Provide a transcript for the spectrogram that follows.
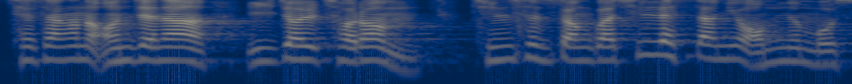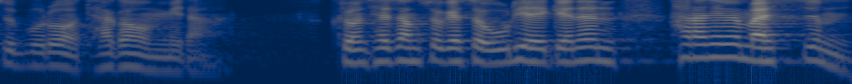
세상은 언제나 이절처럼 진실성과 신뢰성이 없는 모습으로 다가옵니다. 그런 세상 속에서 우리에게는 하나님의 말씀,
